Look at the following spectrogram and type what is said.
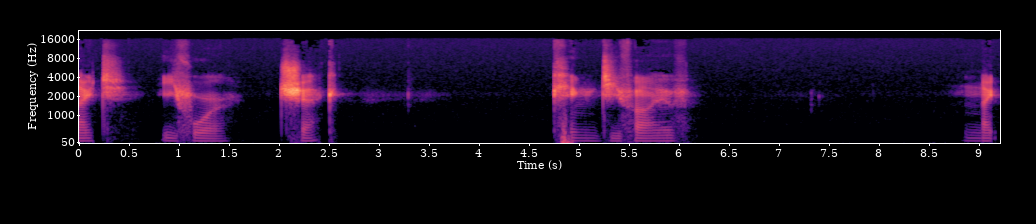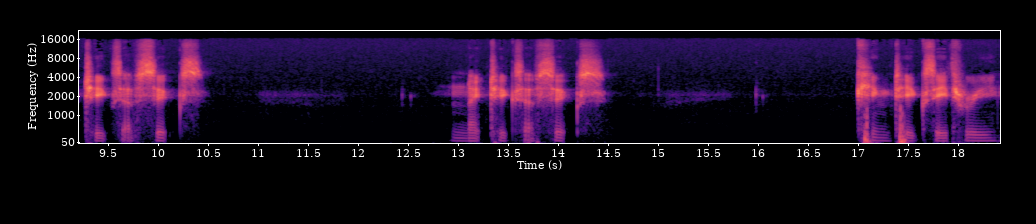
knight e4, check, king d5, knight takes f6, knight takes f6, king takes a3,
